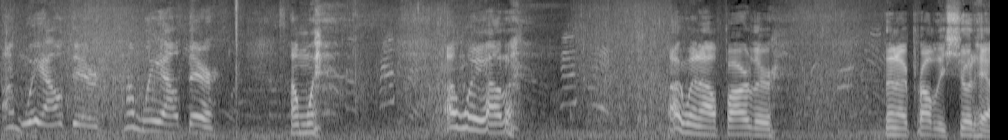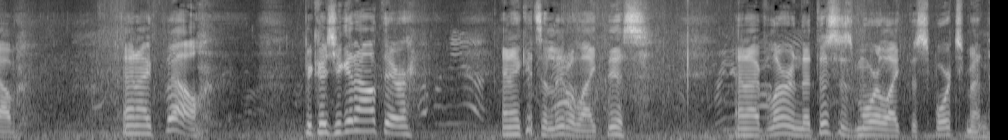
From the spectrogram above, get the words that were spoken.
I'm way out there. I'm way out there. I'm way. I'm way out. I went out farther than I probably should have, and I fell because you get out there and it gets a little like this. And I've learned that this is more like the sportsman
